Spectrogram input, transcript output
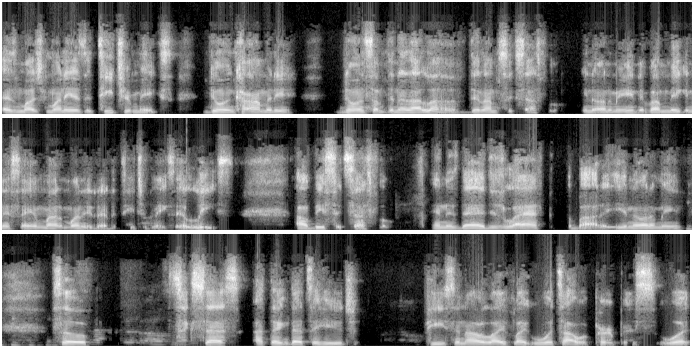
as much money as a teacher makes doing comedy doing something that i love then i'm successful. You know what i mean? If i'm making the same amount of money that a teacher makes at least i'll be successful. And his dad just laughed about it you know what i mean? So success i think that's a huge piece in our life like what's our purpose? What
